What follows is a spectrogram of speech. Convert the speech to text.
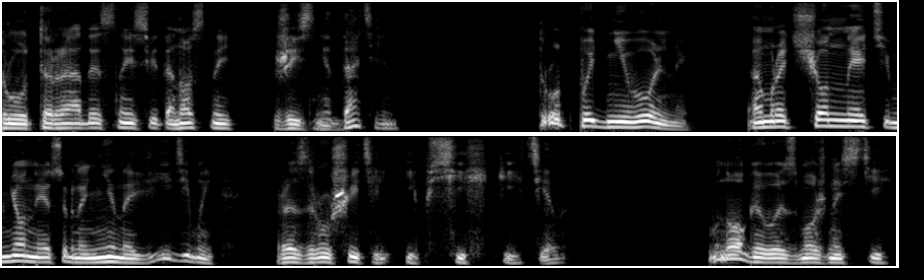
Труд радостный, светоносный, жизнедателен. Труд подневольный, омраченный, отемненный, особенно ненавидимый, разрушитель и психики, и тела. Много возможностей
